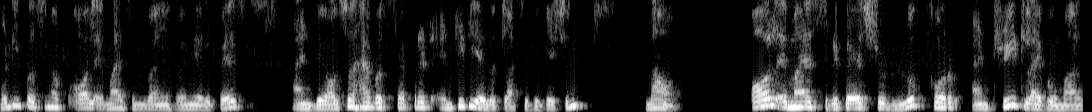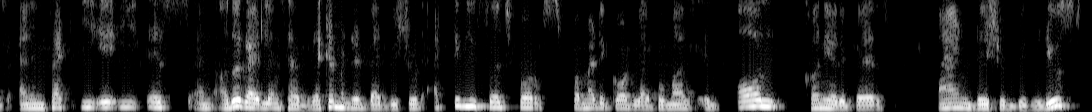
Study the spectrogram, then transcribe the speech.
30% of all MIS inguinal hernia repairs, and they also have a separate entity as a classification. Now, all MIS repairs should look for and treat lipomas, and in fact, EAES and other guidelines have recommended that we should actively search for spermatic cord lipomas in all hernia repairs, and they should be reduced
